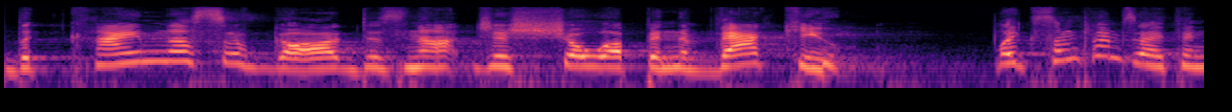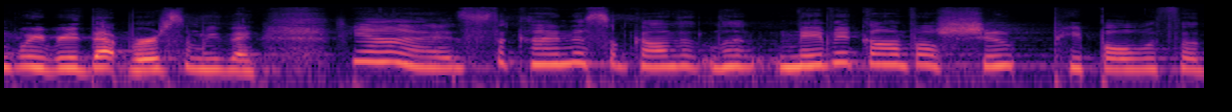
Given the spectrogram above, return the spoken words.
the kindness of God does not just show up in a vacuum. Like sometimes I think we read that verse and we think, yeah, it's the kindness of God that maybe God will shoot people with a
